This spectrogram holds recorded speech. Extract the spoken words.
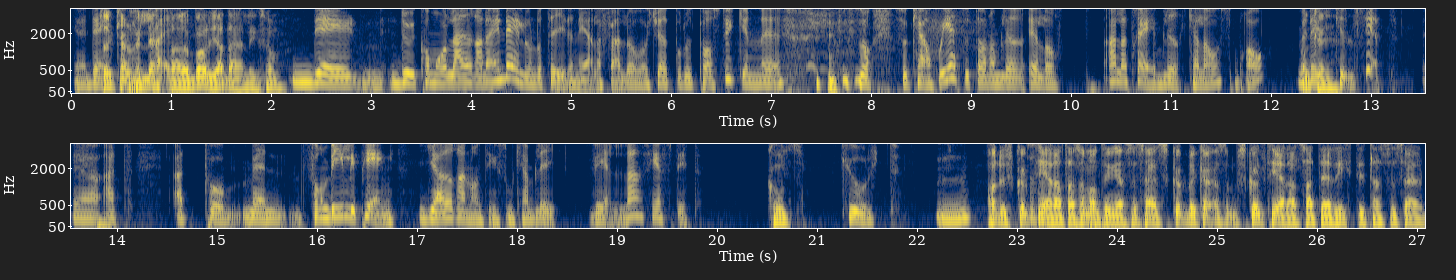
Det Så det är kanske lättare att börja där liksom. Det, du kommer att lära dig en del under tiden i alla fall och köper du ett par stycken eh, så, så kanske ett av dem blir, eller alla tre blir kalasbra. Men det är ett kul sätt att, att på, men för en billig peng göra någonting som kan bli väldans häftigt. Coolt. Kult. Har du skulpterat alltså någonting, alltså så här, alltså, skulpterat så att det är riktigt, alltså så här,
